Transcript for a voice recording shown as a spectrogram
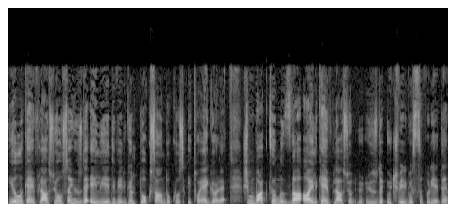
Yıllık enflasyon ise %57,99 İTO'ya göre. Şimdi baktığımızda aylık enflasyon %3,07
